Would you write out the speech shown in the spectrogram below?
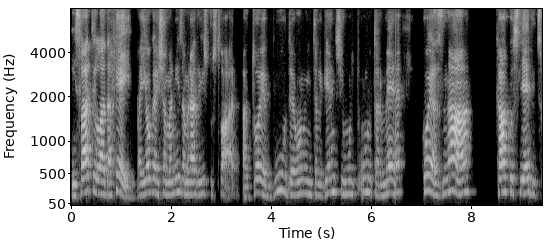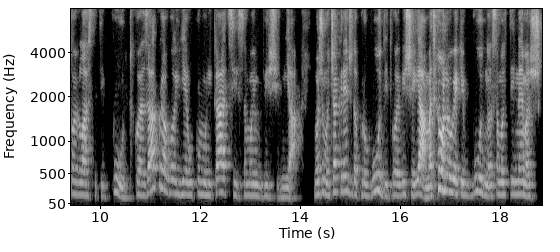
i shvatila da hej, pa yoga i šamanizam rade istu stvar, a to je bude onu inteligenciju unutar mene koja zna kako slijediti svoj vlastiti put, koja zapravo je u komunikaciji sa mojim višim ja. Možemo čak reći da probudi tvoje više ja, mada ono uvijek je budno, samo ti nemaš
